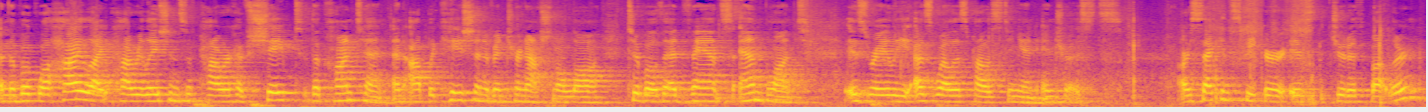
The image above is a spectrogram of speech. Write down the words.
And the book will highlight how relations of power have shaped the content and application of international law to both advance and blunt Israeli as well as Palestinian interests. Our second speaker is Judith Butler.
